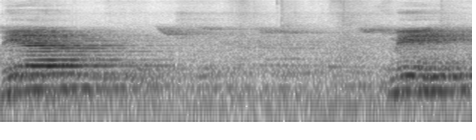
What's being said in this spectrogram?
देयर में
